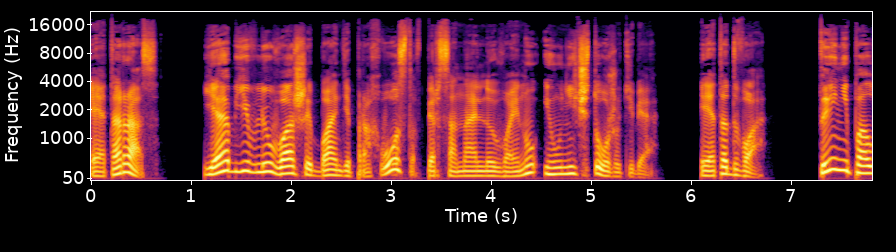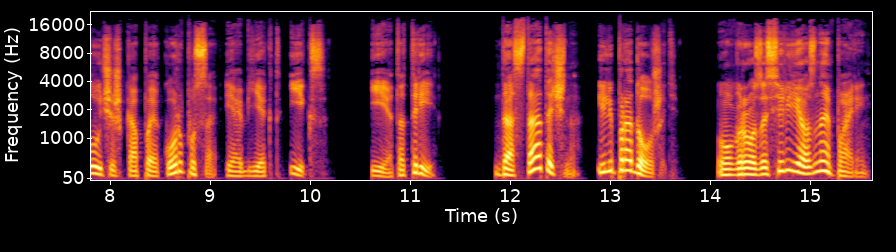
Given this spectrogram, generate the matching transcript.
Это раз. Я объявлю вашей банде прохвостов персональную войну и уничтожу тебя. Это два. Ты не получишь КП корпуса и объект X. И это три. Достаточно или продолжить? Угроза серьезная, парень.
